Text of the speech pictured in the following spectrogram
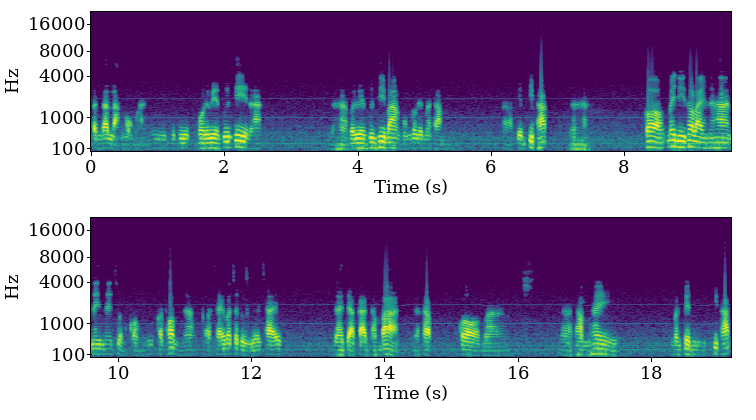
เป็นด้านหลังออกมานี่มีบริเวณพื้นที่นะฮะนะฮะบริเวณพื้นที่บ้านผมก็เลยมาทำอ่าเป็นที่พักนะฮะ ก็ไม่ดีเท่าไหร่นะฮะในในส่วนของกระท่อมนะก็ใช้วัสดุเหลือใช้นะจากการทำบ้านนะครับ ก็มานะทำให้มันเป็นที่พัก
